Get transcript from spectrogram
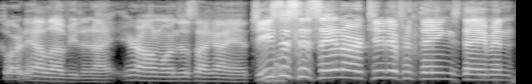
Courtney, I love you tonight. You're on one just like I am. Jesus and Santa are two different things, Damon.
